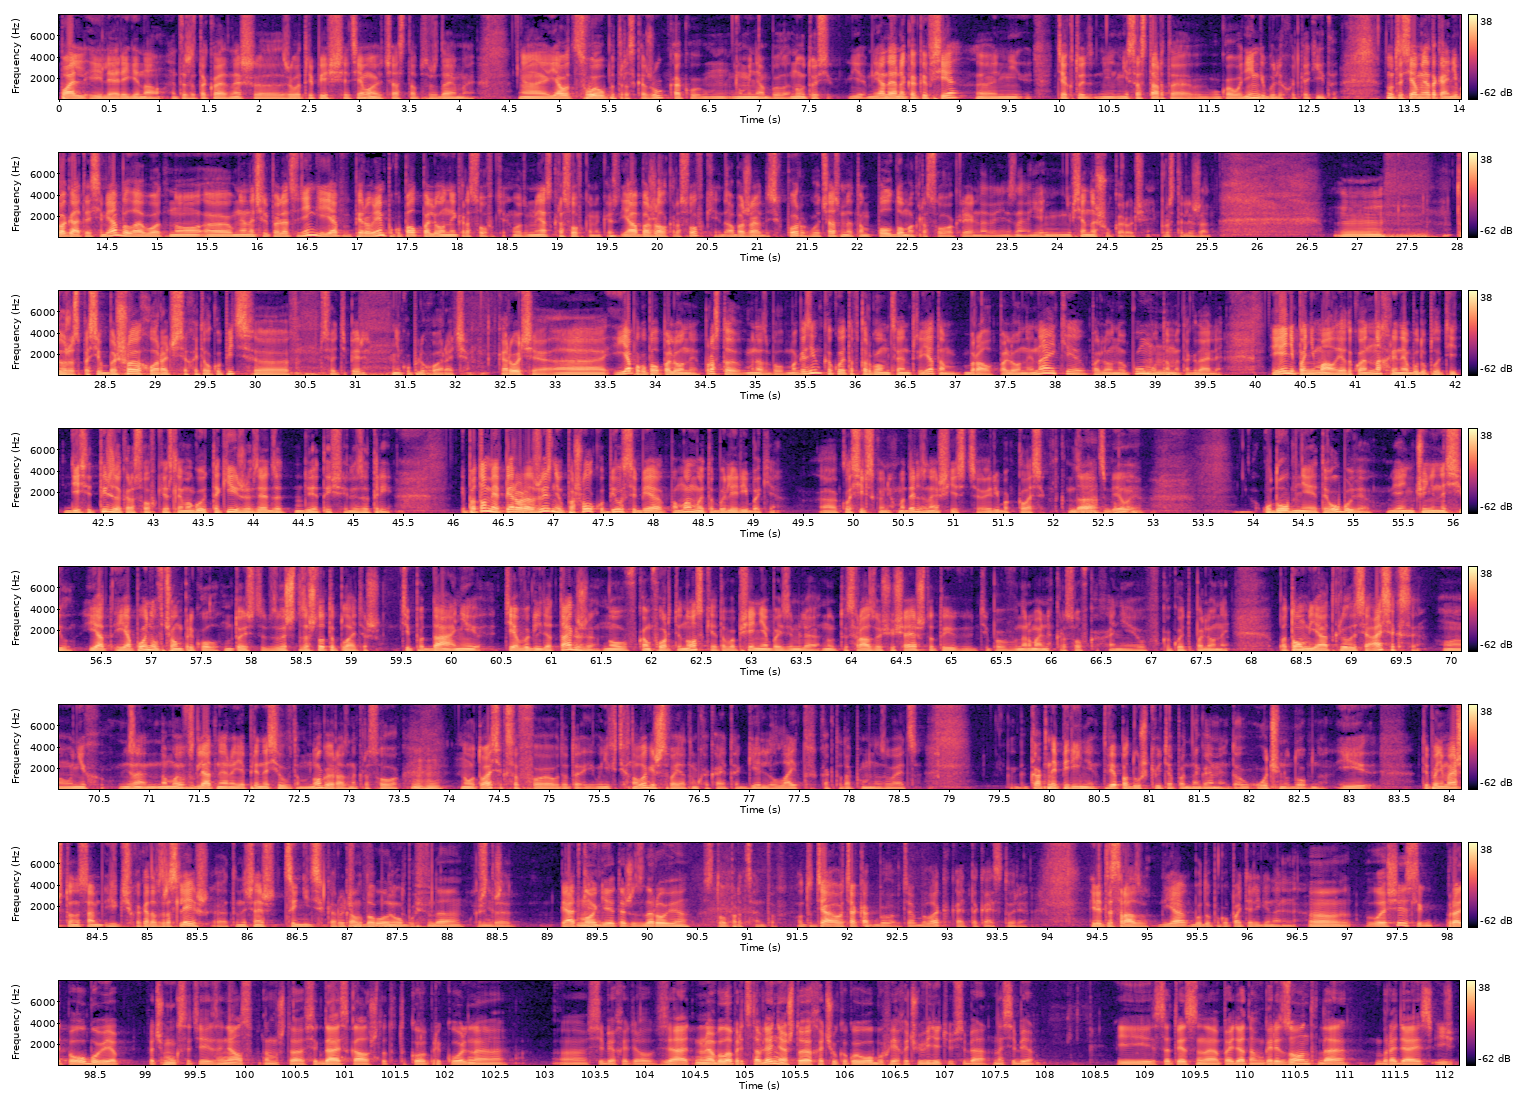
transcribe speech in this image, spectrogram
паль или оригинал. Это же такая, знаешь, э, животрепещущая тема, часто обсуждаемая. Э, Я вот свой опыт расскажу, как у меня было. Ну, то есть я, я, наверное, как и все, не- те, кто не со старта, у кого деньги были хоть какие-то. Ну, то есть я, у меня такая небогатая семья была, вот, но э, у меня начали появляться деньги, я в первое время покупал паленые кроссовки. Вот у меня с кроссовками, конечно. Я обожал кроссовки, да, обожаю до сих пор. Вот сейчас у меня там полдома кроссовок, реально, я не знаю, я не все ношу, короче, просто лежат. Тоже спасибо большое. Хуарачи себе хотел купить. Все, теперь не куплю хуарачи. Короче, э, я покупал паленые. Просто у нас был магазин какой-то в торговом центре. Я там брал паленые Nike, паленую Пуму там и так далее. И я не понимал. Я такой, «А нахрен я буду платить 10 тысяч за кроссовки, если я могу такие же взять за 2 тысячи или за 3. И потом я первый раз в жизни пошел, купил себе, по-моему, это были Рибаки. Э, Классическая у них модель, знаешь, есть Рибак Классик, так Да, белые. по-моему удобнее этой обуви, я ничего не носил. Я, я понял, в чем прикол. Ну, то есть, за, за что ты платишь. Типа, да, они те выглядят так же, но в комфорте носки это вообще небо и земля. Ну, ты сразу ощущаешь, что ты, типа, в нормальных кроссовках, а не в какой-то паленой. Потом я открыл себя асиксы. У них, не знаю, на мой взгляд, наверное, я переносил там много разных кроссовок. Но вот у асиксов э, вот это, у них технология же своя там какая-то, гель лайт, как-то так, по-моему, называется как на перине, две подушки у тебя под ногами, это очень удобно. И ты понимаешь, что на самом деле, когда взрослеешь, э, ты начинаешь ценить, короче, Комфорт. удобную обувь. Да, конечно. что пятки Ноги это же здоровье. сто процентов. Вот у тебя, у тебя как было? У тебя была какая-то такая история? Или ты сразу, я буду покупать оригинально? А, Вообще, если брать по обуви, я почему, кстати, и занялся, потому что всегда искал что-то такое прикольное, а, себе хотел взять. Ну, у меня было представление, что я хочу, какую обувь я хочу видеть у себя, на себе. И, соответственно, пойдя там в горизонт, да, бродя и-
